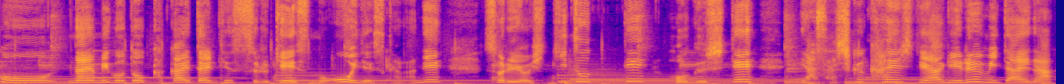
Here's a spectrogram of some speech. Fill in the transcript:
こう悩み事を抱えたりするケースも多いですからねそれを引き取ってほぐして優しく返してあげるみたいな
